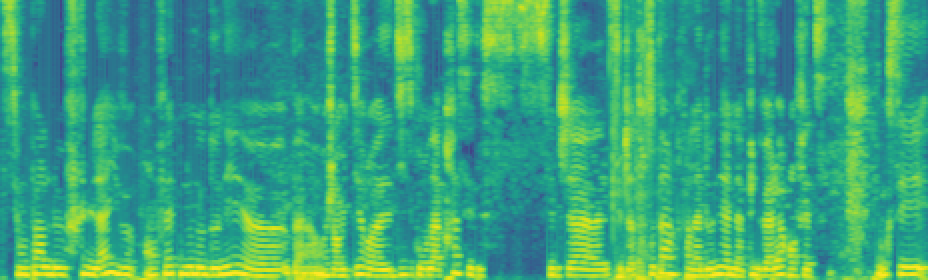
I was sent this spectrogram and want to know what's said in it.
Si on parle de flux live, en fait, nous, nos données, euh, bah, j'ai envie de dire, 10 euh, secondes après, c'est déjà, c'est déjà trop tard. Enfin, la donnée, elle n'a plus de valeur, en fait. Donc, c'est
